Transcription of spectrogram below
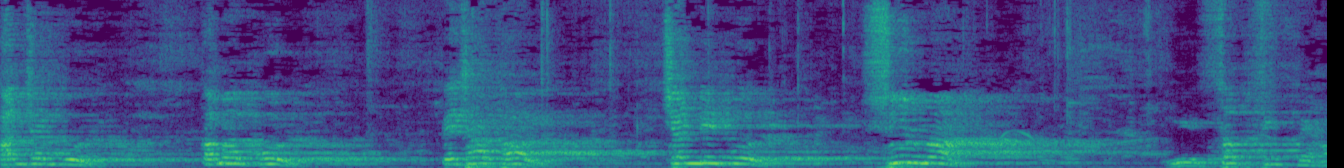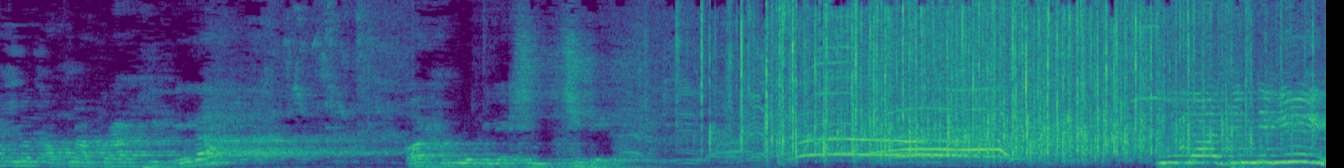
कंचनपुर, कमलपुर पेछाथल चंडीपुर, सुरमा। ये सब सीट में हम लोग अपना प्रार्थी देगा और हम लोग इलेक्शन जीतेगा। पूरा ज़िंदगी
